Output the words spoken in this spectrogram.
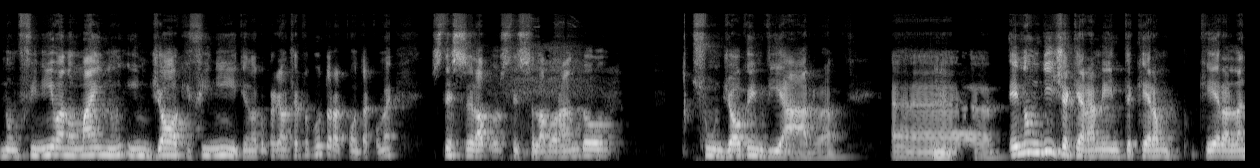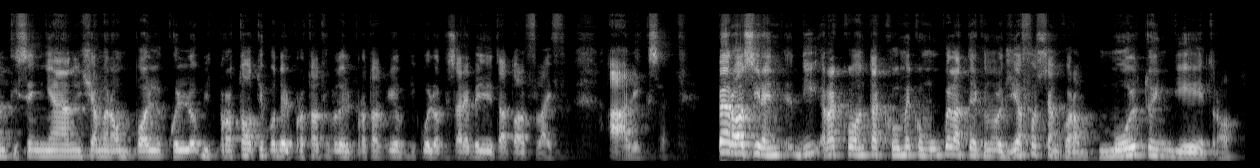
non finivano mai in, in giochi finiti, no? perché a un certo punto racconta come stesse, stesse lavorando su un gioco in VR eh, e non dice chiaramente che era, un, che era l'antisegnano, diciamo era un po' il, quello, il prototipo del prototipo del prototipo di quello che sarebbe diventato Half-Life Alyx però si rende, racconta come comunque la tecnologia fosse ancora molto indietro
